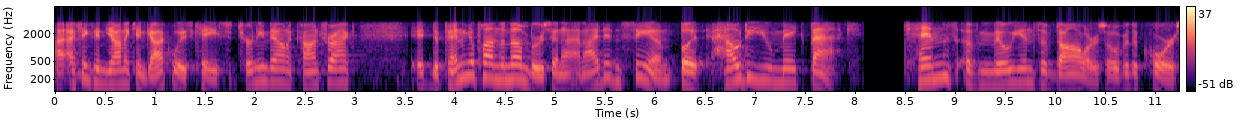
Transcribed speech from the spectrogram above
I think in Yannick Ngakoue's case, turning down a contract, it, depending upon the numbers, and I, and I didn't see him, but how do you make back tens of millions of dollars over the course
